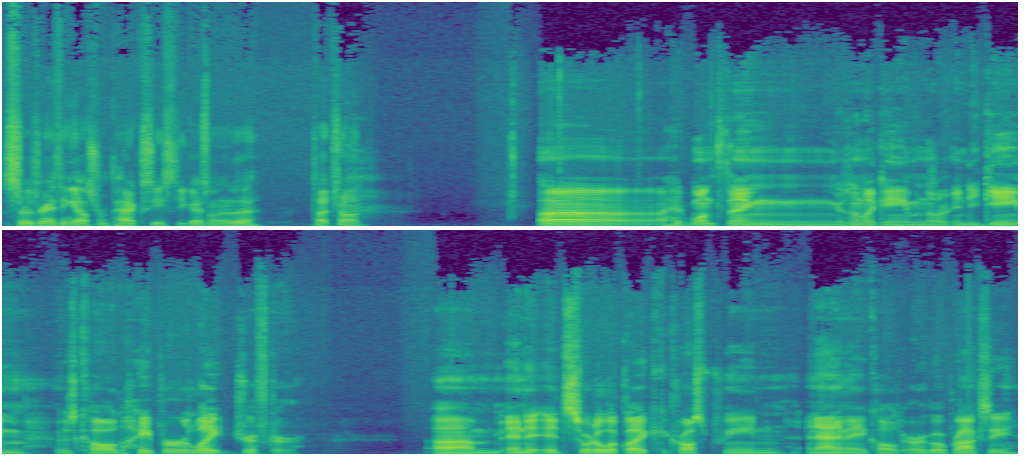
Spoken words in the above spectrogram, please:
So, is there anything else from PAX East you guys wanted to touch on? Uh, I had one thing. There's another game, another indie game. It was called Hyper Light Drifter. Um, and it, it sort of looked like a cross between an anime called Ergo Proxy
